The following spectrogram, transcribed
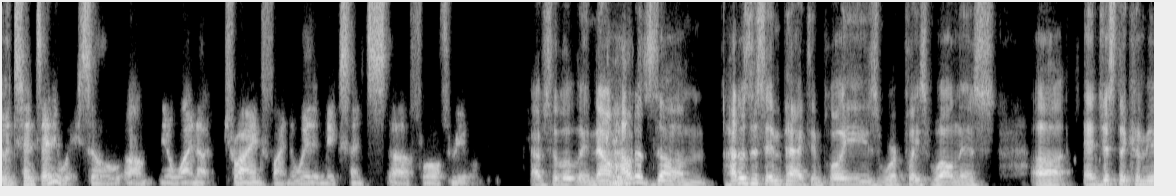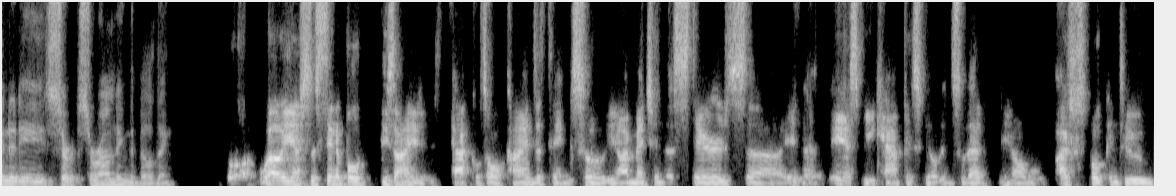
good sense anyway. So, um, you know, why not try and find a way that makes sense uh, for all three of them? Absolutely. Now, how does um how does this impact employees, workplace wellness, uh, and just the community sur- surrounding the building? Well, yeah, sustainable design tackles all kinds of things. So, you know, I mentioned the stairs uh, in the ASB campus building. So that, you know, I've spoken to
